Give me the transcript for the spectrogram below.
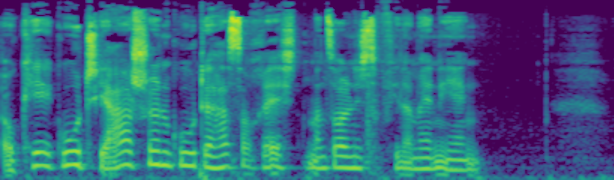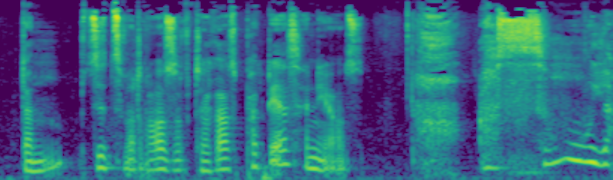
okay, gut, ja, schön gut, du hast auch recht. Man soll nicht so viel am Handy hängen. Dann sitzen wir draußen auf der Terrasse, packt er das Handy aus. Ach so, ja,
